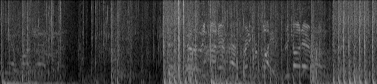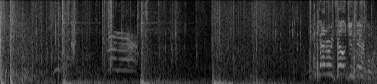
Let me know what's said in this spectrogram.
Indian apartment! Counter recon aircraft ready for flight. Recon airborne. Counterintelligence airborne.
